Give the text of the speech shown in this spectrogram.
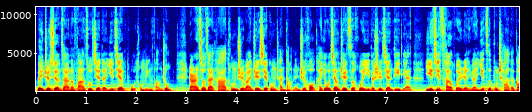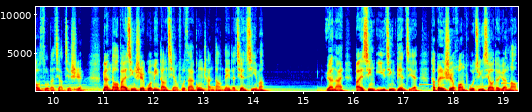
位置选在了法租界的一间普通民房中。然而，就在他通知完这些共产党人之后，他又将这次会议的时间、地点以及参会人员一字不差地告诉了蒋介石。难道白兴是国民党潜伏在共产党内的奸细吗？原来白星已经辩解，他本是黄埔军校的元老，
